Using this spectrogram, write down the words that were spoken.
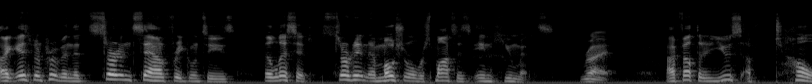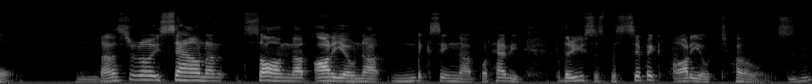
like it's been proven that certain sound frequencies elicit certain emotional responses in humans Right. I felt their use of tone Hmm. not necessarily sound, not song, not audio, not mixing, not what have you, but their use of specific audio tones Mhm.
